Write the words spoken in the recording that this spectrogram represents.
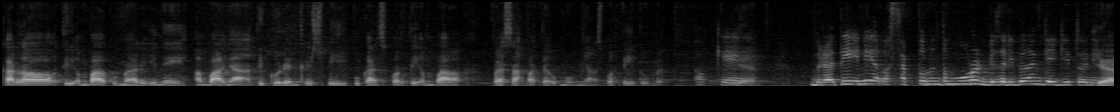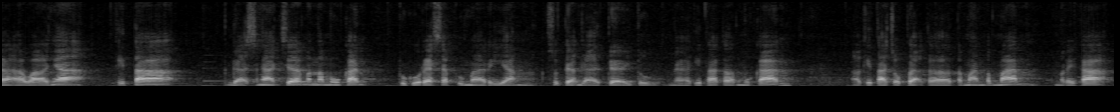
kalau di empal Bumari ini empalnya digoreng crispy, bukan seperti empal basah pada umumnya seperti itu, Mbak. Oke. Iya. Berarti ini resep turun temurun bisa dibilang kayak gitu nih. Ya awalnya kita nggak sengaja menemukan buku resep Bumari yang sudah nggak ada itu. Nah kita temukan, eh, kita coba ke teman-teman, mereka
